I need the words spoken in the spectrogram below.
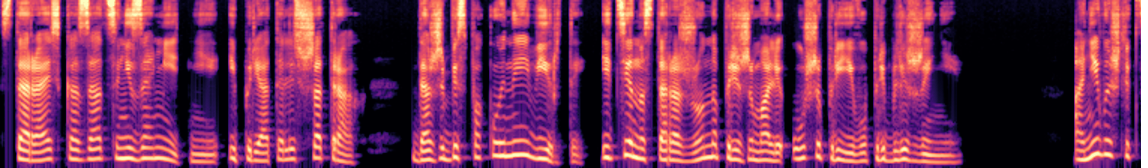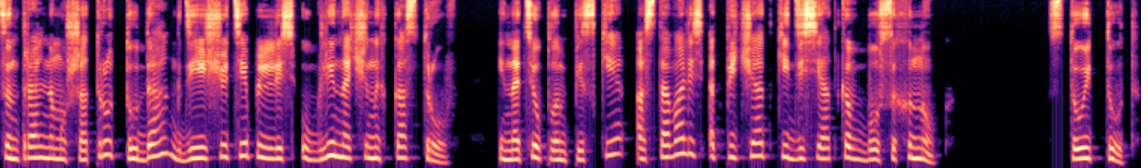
стараясь казаться незаметнее, и прятались в шатрах, даже беспокойные вирты, и те настороженно прижимали уши при его приближении. Они вышли к центральному шатру туда, где еще теплились угли ночных костров, и на теплом песке оставались отпечатки десятков босых ног. «Стой тут!»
